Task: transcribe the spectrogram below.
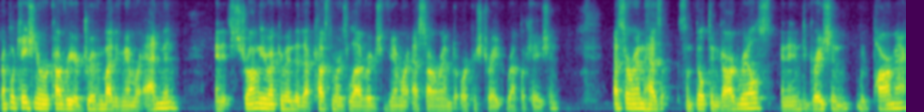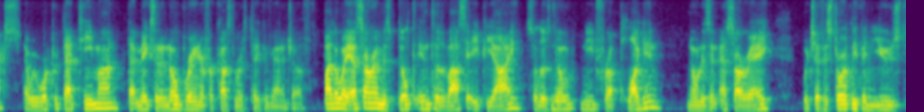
Replication and recovery are driven by the VMware admin, and it's strongly recommended that customers leverage VMware SRM to orchestrate replication. SRM has some built-in guardrails and an integration with PowerMax that we worked with that team on that makes it a no-brainer for customers to take advantage of. By the way, SRM is built into the VASA API, so there's no need for a plugin known as an SRA, which have historically been used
